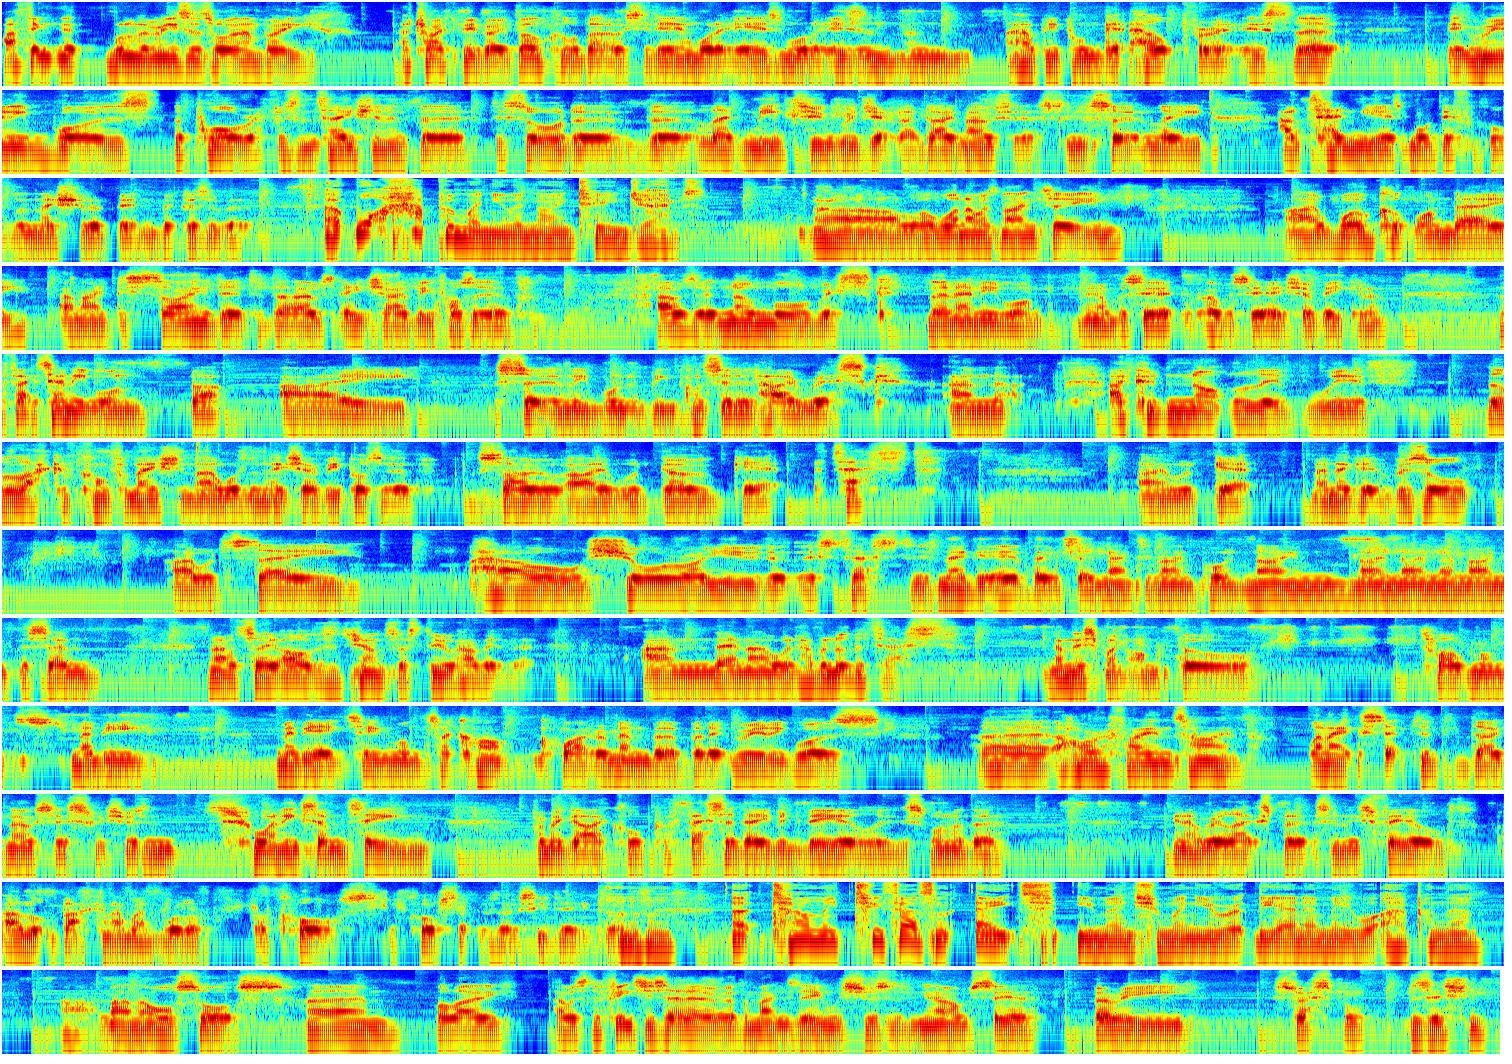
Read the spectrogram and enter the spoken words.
I think that one of the reasons why I'm very I try to be very vocal about OCD and what it is and what it isn't and how people can get help for it is that it really was the poor representation of the disorder that led me to reject that diagnosis and certainly had 10 years more difficult than they should have been because of it. Uh, what happened when you were 19, James? Uh, well, when I was 19, I woke up one day and I decided that I was HIV positive. I was at no more risk than anyone. And obviously, obviously HIV can affect anyone, but I certainly wouldn't have been considered high risk. And I could not live with the lack of confirmation that I wasn't HIV positive. So I would go get a test. I would get a negative result. I would say, How sure are you that this test is negative? They would say 99.99999%. And I would say, Oh, there's a chance I still have it there. And then I would have another test. And this went on for 12 months, maybe maybe 18 months. I can't quite remember, but it really was uh, a horrifying time when I accepted the diagnosis, which was in 2017, from a guy called Professor David Veale, who's one of the you know real experts in this field. I look back and I went, well, of, of course, of course, that was OCD. But, mm-hmm. uh, tell me, 2008, you mentioned when you were at the NME. What happened then? Oh man, all sorts. Um, well, I I was the features editor of the magazine, which was you know obviously a very stressful position,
